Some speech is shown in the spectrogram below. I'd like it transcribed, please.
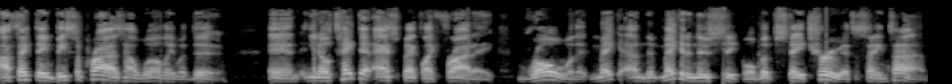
I think they'd be surprised how well they would do. And you know, take that aspect like Friday, roll with it, make it a, make it a new sequel, but stay true at the same time.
